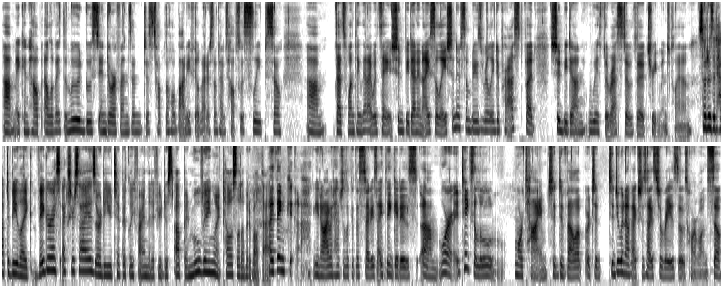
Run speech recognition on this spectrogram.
Um, it can help elevate the mood, boost endorphins, and just help the whole body feel better. Sometimes helps with sleep. So um, that's one thing that I would say it shouldn't be done in isolation if somebody's really depressed, but should be done with the rest of the treatment plan. So, does it have to be like vigorous exercise, or do you typically find that if you're just up and moving? Like, tell us a little bit about that. I think, you know, I would have to look at the studies. I think it is um, more, it takes a little more time to develop or to, to do enough exercise to raise those hormones. So,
